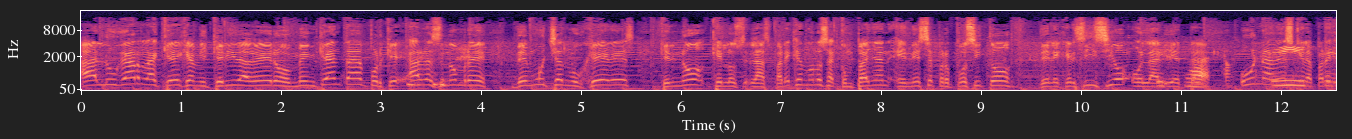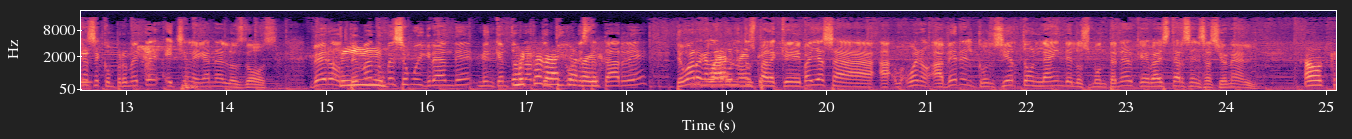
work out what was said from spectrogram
Al lugar la queja, mi querida Vero. Me encanta porque hablas en nombre de muchas mujeres que no, que los, las parejas no los acompañan en ese propósito del ejercicio o la dieta. Exacto. Una vez que la pareja sí. se compromete, échenle gana a los dos. Vero, te mando un beso muy grande. Me encantó Muchas hablar contigo gracias, en esta tarde. Te voy a regalar boletos Igualmente. para que vayas a, a- bueno, a ver el concierto online de los Montaner que va a estar sensacional. Ok,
